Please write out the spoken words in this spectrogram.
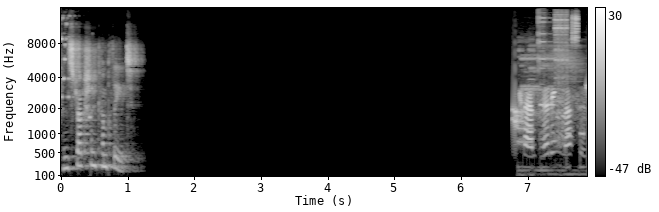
Construction complete. Transmitting message.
